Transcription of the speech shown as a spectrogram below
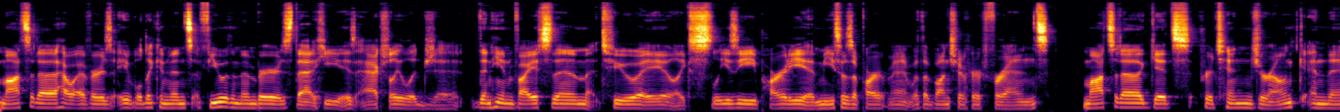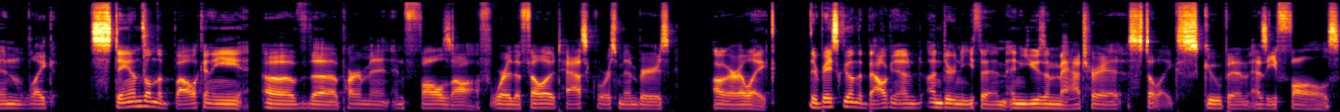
Matsuda, however, is able to convince a few of the members that he is actually legit. Then he invites them to a like sleazy party at Misa's apartment with a bunch of her friends. Matsuda gets pretend drunk and then like stands on the balcony of the apartment and falls off where the fellow task force members are like they're basically on the balcony underneath him and use a mattress to like scoop him as he falls.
